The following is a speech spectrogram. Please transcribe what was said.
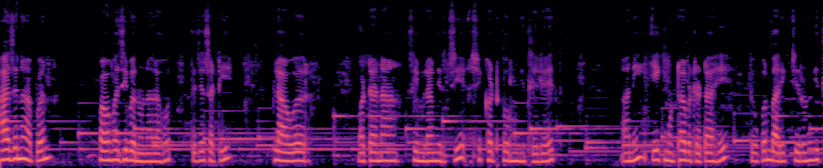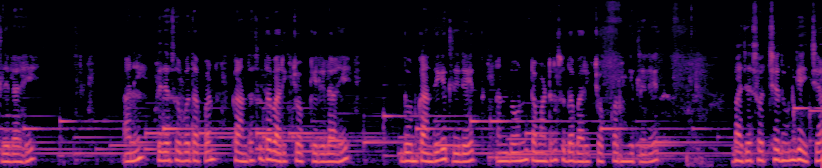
आज ना आपण पावभाजी बनवणार आहोत. त्याच्यासाठी फ्लावर वाटाणा सिमला मिरची असे कट करून घेतलेले आहेत. आणि एक मोठा बटाटा आहे तो पण बारीक चिरून घेतलेला आहे. आणि त्याच्यासोबत आपण कांदासुद्धा बारीक चॉप केलेला आहे. दोन कांदे घेतलेले आहेत आणि दोन टमाटरसुद्धा बारीक चॉप करून घेतलेले आहेत. भाज्या स्वच्छ धुवून घ्यायच्या.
